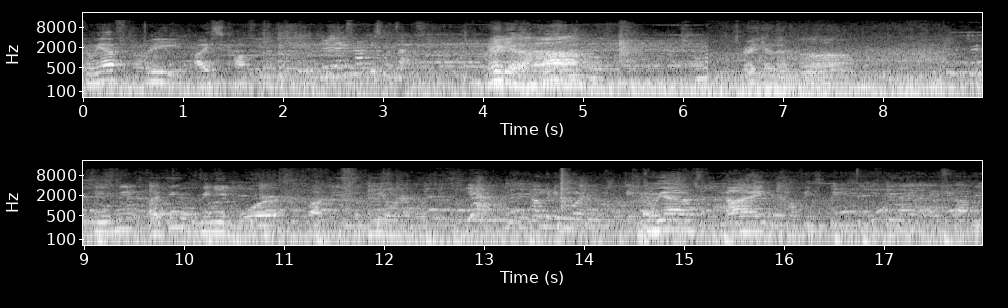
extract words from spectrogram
Can we have three iced coffee? Three iced coffees, what's up? Regular. Regular. Excuse me, I think we need more coffee, so can we order more? Yeah. How many more do you need? Can we have nine coffees? Nine iced coffees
